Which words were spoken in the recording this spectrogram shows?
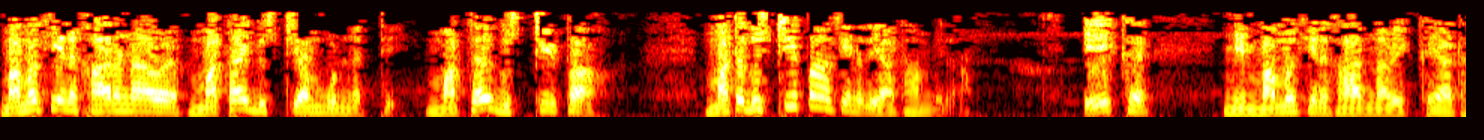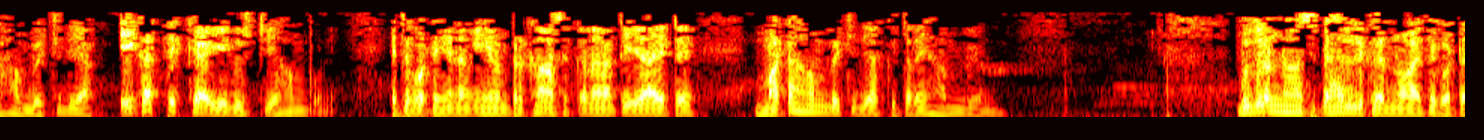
මම කියන කාරණාව මටයි දෘෂ්ටි හම්බුන්නේ නැත්තේ. මට දෘෂ්ටිපා. මට දෘෂ්ටිපා කියන දේ යාට හම්බෙලා. ඒක මේ මම කියන කාරණාව එක්ක යාට හම්බෙච්ච දෙයක්. ඒකත් එක්කයි මේ දෘෂ්ටිය හම්බුනේ. එතකොට එහෙනම් එහෙම ප්‍රකාශ කළාට ඒ ආයත මට හම්බෙච්ච දෙයක් විතරයි හම්බෙන්නේ. බුදුරණවහන්සේ පැහැදිලි කරනවා එතකොට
